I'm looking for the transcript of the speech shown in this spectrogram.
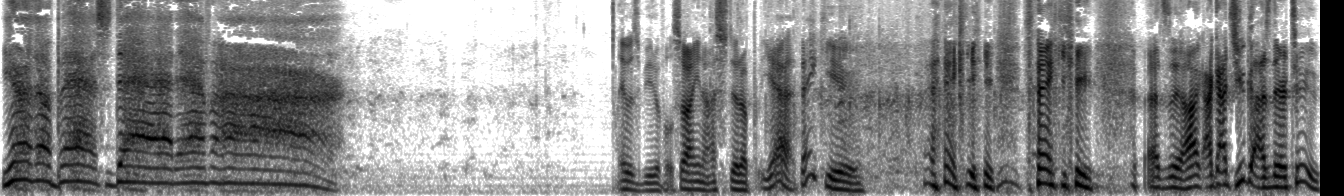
You're the best dad ever. It was beautiful. So, you know, I stood up. Yeah, thank you. Thank you. Thank you. That's it. I, I got you guys there too.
